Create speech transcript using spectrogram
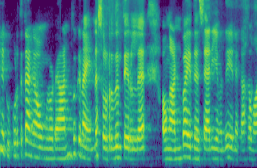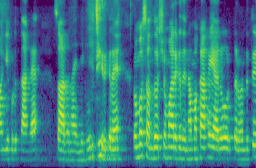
எனக்கு கொடுத்துட்டாங்க. அவங்களோட அன்புக்கு நான் என்ன சொல்கிறதுன்னு தெரில அவங்க அன்பாக இந்த சேரீயை வந்து எனக்காக வாங்கி கொடுத்தாங்க. ஸோ அதை நான் இன்றைக்கி உடுத்தியிருக்கிறேன் ரொம்ப சந்தோஷமாக இருக்குது. நமக்காக யாரோ ஒருத்தர் வந்துட்டு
